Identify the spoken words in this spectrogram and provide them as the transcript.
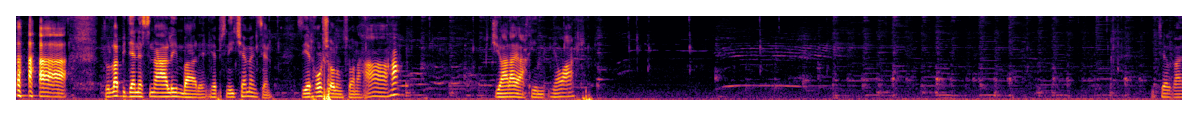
Dur la bir denesini alayım bari. Hepsini içemem sen. Zerhoş olun sonra. Aha. Ciğara yakayım. Ne var? İçer gay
